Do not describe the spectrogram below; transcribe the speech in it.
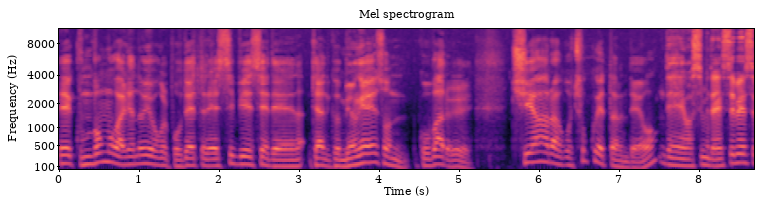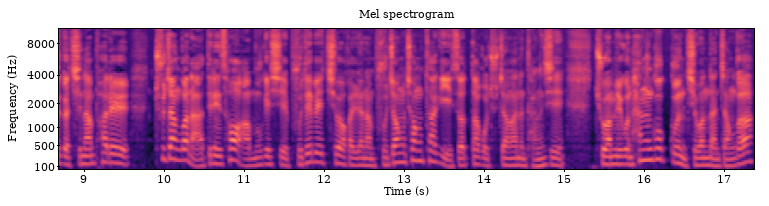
의 군복무 관련 의혹을 보도했던 SBS에 대한 그 명예훼손 고발을 취하라고 촉구했다는데요. 네, 맞습니다. SBS가 지난 8일 추 장관 아들인 서 아무개 씨의 부대 배치와 관련한 부정 청탁이 있었다고 주장하는 당시 주한미군 한국군 지원단장과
